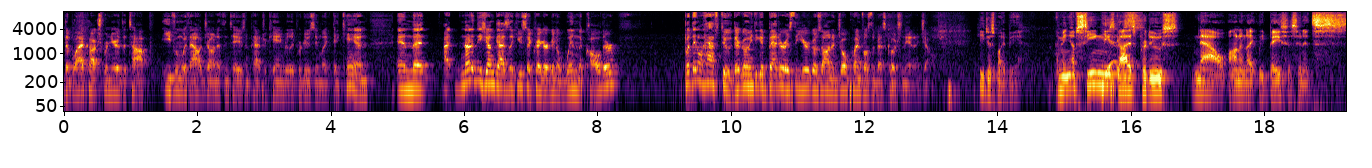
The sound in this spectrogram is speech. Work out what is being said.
the Blackhawks were near the top even without Jonathan Toews and Patrick Kane really producing like they can, and that I, none of these young guys, like you said, Craig, are going to win the Calder. But they don't have to. They're going to get better as the year goes on, and Joel Quenneville's the best coach in the NHL. He just might be. I mean, I'm seeing these guys produce now on a nightly basis, and it's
